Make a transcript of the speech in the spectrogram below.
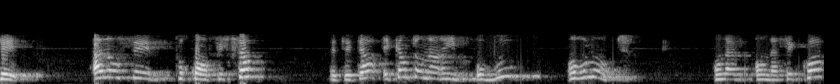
C'est annoncer pourquoi on fait ça, etc. Et quand on arrive au bout, on remonte. On a, fait quoi?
